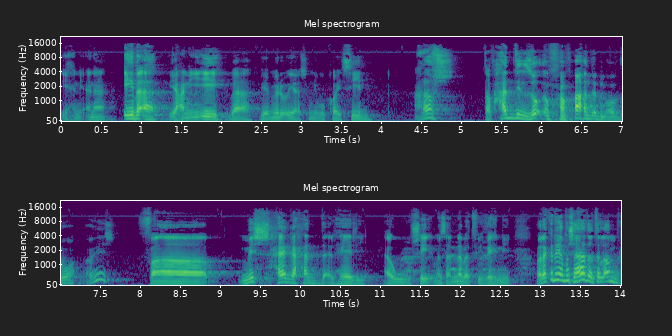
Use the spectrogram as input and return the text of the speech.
يعني أنا إيه بقى؟ يعني إيه بقى؟ بيعملوا إيه عشان يبقوا كويسين؟ معرفش طب حد نزق مع بعض الموضوع؟ مفيش ف مش حاجة حد قالها لي أو شيء مثلا نبت في ذهني ولكن هي مشاهدة الأمر.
